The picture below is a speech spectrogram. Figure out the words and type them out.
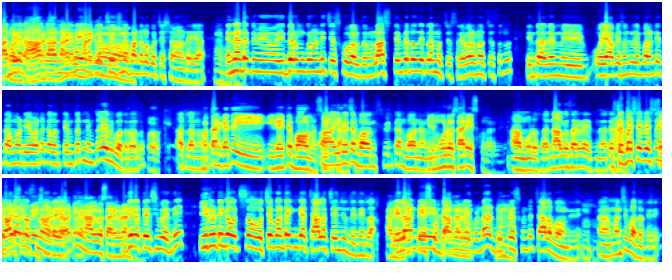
అందుకని ఆ కారణంగానే ఇట్లా చిన్న పంటలకు వచ్చేసామంట ఇక ఉహు. ఎందుకంటే మేము ఇద్దరు ముగ్గురు ఉండి చేసుకోగలుగుతాం. లాస్ట్ టెంపర్ రోజు ఎట్లా వచ్చేస్తారు. ఎవరైనా వచ్చేస్తారు ఇంత అదే ఓ యాభై సంవత్సరాలు తెంపాలంటే ఇంత అమౌంట్ ఏమంటారు కదా తెంపుతారు నింపుతారు వెళ్ళిపోతారు వాళ్ళు. అట్లా మొత్తానికైతే ఇదైతే corn ఇదైతే. బాగుంది స్వీట్ కార్న్ బాగానే ఉంది. మూడోసారి వేసుకున్నారు మూడోసారి నాలుగోసారి కూడా అవుతుంది. అంటే. స్టెప్ బై స్టెప్ వేసినాం కాబట్టి అట్లా నాలుగోసారి కూడా తెలిసిపోయింది. ఈ రూట్ ఇంకా వచ్చే వచ్చే పంటకి ఇంకా చాలా చేంజ్ ఉంది దీంట్లో ఎలాంటి. లేకుండా డ్రిప్. వేసుకుంటే చాలా బాగుంది ఇది మంచి పద్ధతి ఇది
